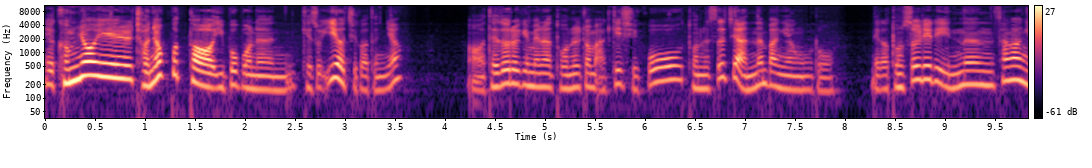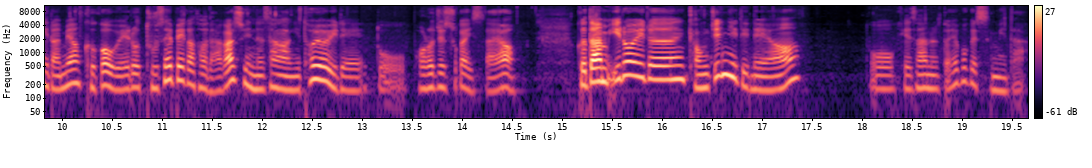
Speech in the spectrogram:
예, 금요일 저녁부터 이 부분은 계속 이어지거든요. 어, 되도록이면 돈을 좀 아끼시고 돈을 쓰지 않는 방향으로 내가 돈 쓸 일이 있는 상황이라면 그거 외로 두세 배가 더 나갈 수 있는 상황이 토요일에 또 벌어질 수가 있어요. 그 다음 일요일은 경진일이네요. 또 계산을 또 해보겠습니다.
